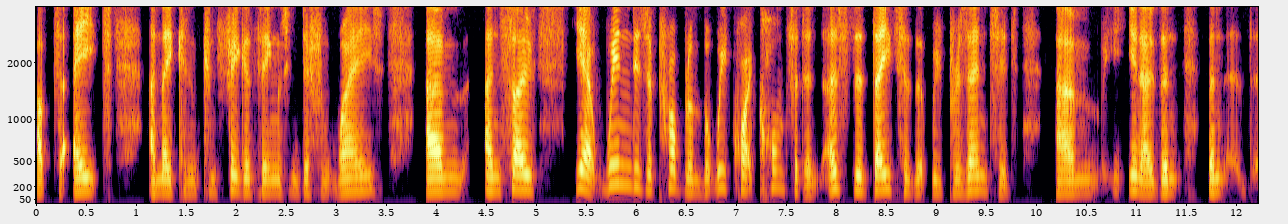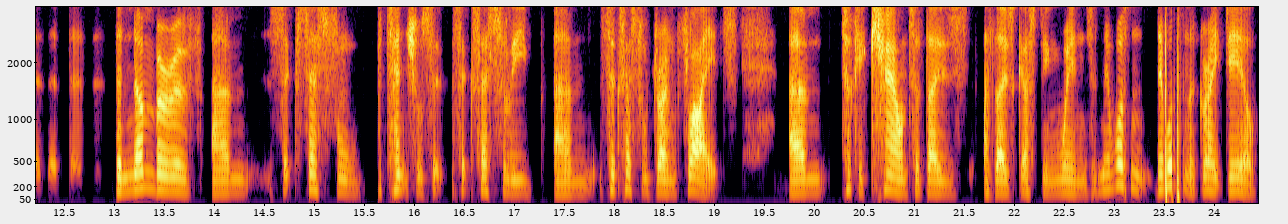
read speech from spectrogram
up to eight, and they can configure things in different ways. Um, and so, yeah, wind is a problem, but we're quite confident as the data that we presented. Um, you know, the, the, the, the number of um, successful potential su- successfully um, successful drone flights um, took account of those of those gusting winds, and there wasn't there wasn't a great deal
